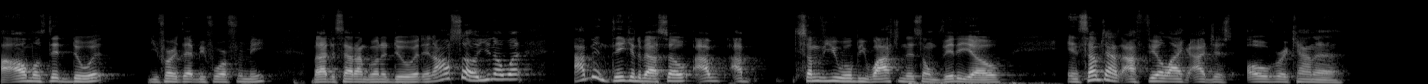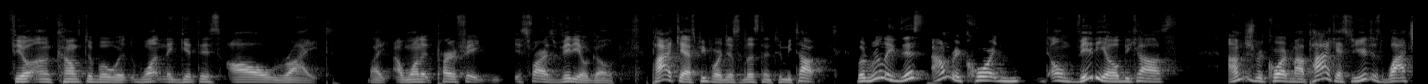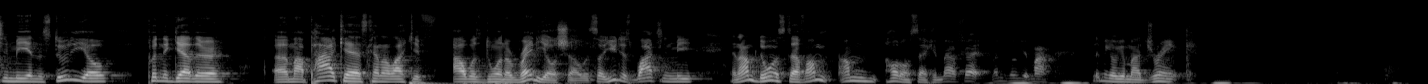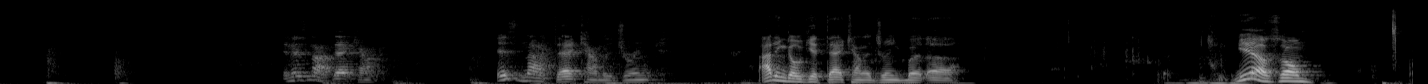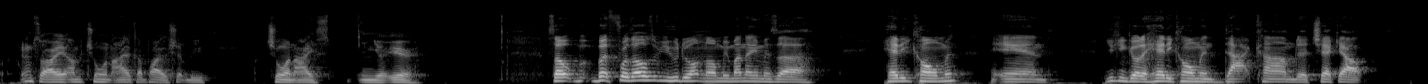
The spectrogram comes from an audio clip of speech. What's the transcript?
I almost didn't do it. You've heard that before from me, but I decided I'm going to do it. And also, you know what? I've been thinking about. So I, I, some of you will be watching this on video, and sometimes I feel like I just over kind of feel uncomfortable with wanting to get this all right. Like I want it perfect as far as video goes. Podcast people are just listening to me talk, but really this I'm recording on video because I'm just recording my podcast. So you're just watching me in the studio putting together uh, my podcast, kind of like if I was doing a radio show. And so you're just watching me, and I'm doing stuff. I'm I'm hold on a second. Matter of fact, let me go get my let me go get my drink. And it's not that kind of it's not that kind of drink. I didn't go get that kind of drink, but uh yeah, so I'm sorry, I'm chewing ice. I probably shouldn't be chewing ice in your ear. So, but for those of you who don't know me, my name is uh Hetty Coleman, and you can go to hettycoleman.com to check out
